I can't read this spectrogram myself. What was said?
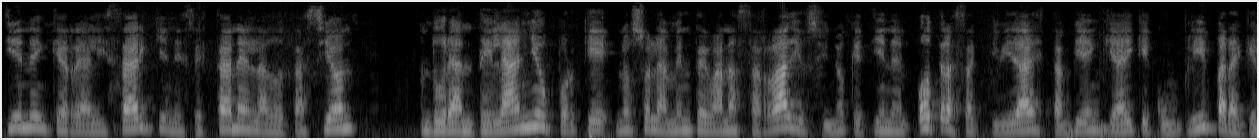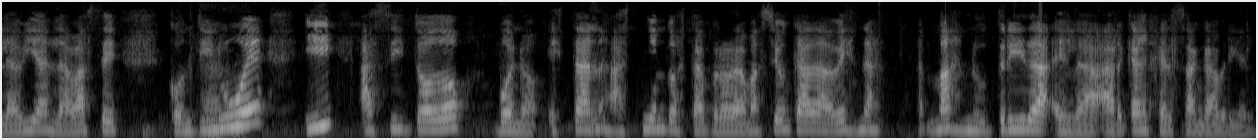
tienen que realizar quienes están en la dotación durante el año porque no solamente van a hacer radio, sino que tienen otras actividades también que hay que cumplir para que la vía en la base continúe y así todo, bueno, están haciendo esta programación cada vez más nutrida en la Arcángel San Gabriel.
